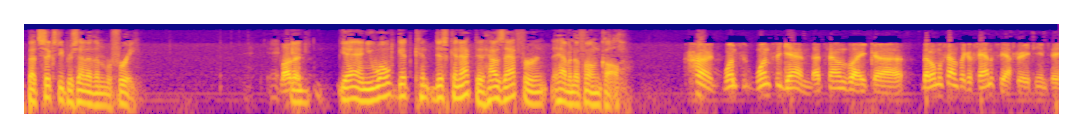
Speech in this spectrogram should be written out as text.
about 60% of them are free. Love and, it. Yeah, and you won't get con- disconnected. How's that for having a phone call? Huh, once once again, that sounds like uh, that almost sounds like a fantasy after AT and T.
